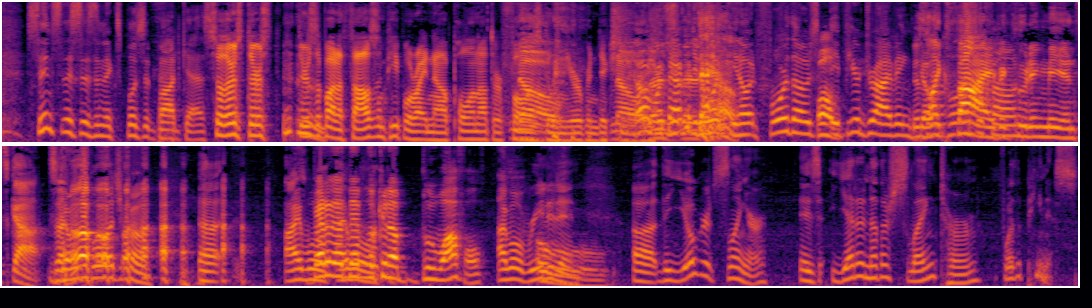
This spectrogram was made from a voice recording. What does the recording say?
since this is an explicit podcast, So there's there's there's about a thousand people right now pulling out their phones No. doing the Urban Dictionary. No, Oh, there's- you, know what, you know what? For those, Well, if you're driving, There's don't like pull out your five, phone. including me and Scott. So. Don't pull out your phone. Uh, I will. Better I than, than will, looking up blue waffle. I will read it in. Uh, the yogurt slinger is yet another slang term for the penis.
